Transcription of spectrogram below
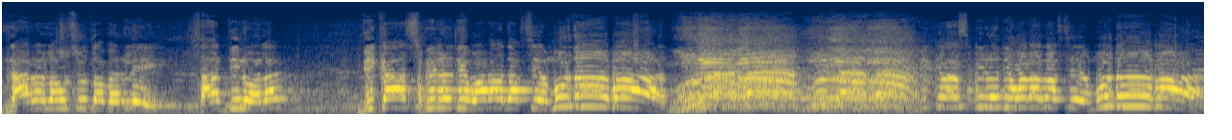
नारा लाउँछु। तपाईँहरूले साथ दिनु होला विकास विरोधी वडाध्यक्ष मुर्दाबाद। विकास विरोधी वडाध्यक्ष मुर्दाबाद।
